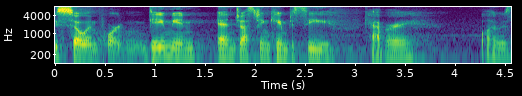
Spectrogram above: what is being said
so important. Damien and Justin came to see Cabaret while I was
